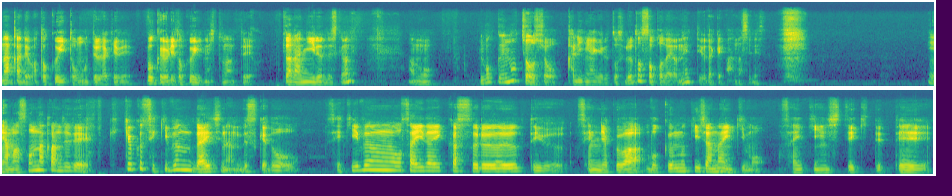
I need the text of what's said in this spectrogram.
中では得意と思ってるだけで僕より得意な人なんてざらにいるんですけどねあの僕の長所を仮に挙げるとするとそこだよねっていうだけの話です。いやまあそんな感じで結局積分大事なんですけど積分を最大化するっていう戦略は僕向きじゃない気も最近してきてて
